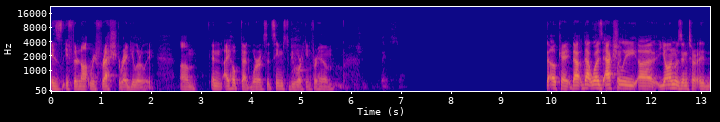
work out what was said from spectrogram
is if they're not refreshed regularly. Um, and I hope that works. It seems to be working for him. Okay, that that was actually uh, Jan was inter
